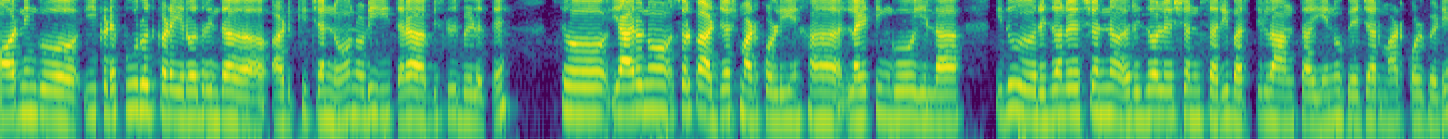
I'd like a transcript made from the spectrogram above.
ಮಾರ್ನಿಂಗು ಈ ಕಡೆ ಪೂರ್ವದ ಕಡೆ ಇರೋದ್ರಿಂದ ಅಡ್ ಕಿಚನ್ನು ನೋಡಿ ಈ ಥರ ಬಿಸಿಲು ಬೀಳುತ್ತೆ. ಸೊ ಯಾರೂ ಸ್ವಲ್ಪ ಅಡ್ಜಸ್ಟ್ ಮಾಡ್ಕೊಳ್ಳಿ. ಲೈಟಿಂಗು ಇಲ್ಲ, ಇದು ರಿಸೊಲ್ಯೂಷನ್ ರಿಸೊಲ್ಯೂಷನ್ ಸರಿ ಬರ್ತಿಲ್ಲ ಅಂತ ಏನೂ ಬೇಜಾರು ಮಾಡ್ಕೊಳ್ಬೇಡಿ.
